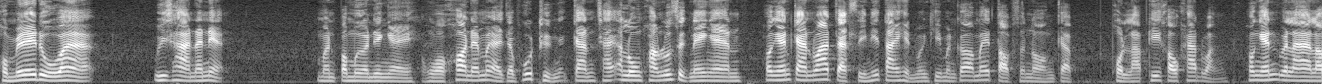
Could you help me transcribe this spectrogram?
ผมไม่ได้ดูว่าวิชานั้นเนี่ย มันประเมินยังไง หัวข้อนั้นมันอาจจะพูดถึงการใช้อารมณ์ความรู้สึกในงาน เพราะงั้นการวาดจากสิ่งที่ตายเห็นบางทีมันก็ไม่ตอบสนองกับผลลัพธ์ที่เขาคาดหวัง เพราะงั้นเวลาเรา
